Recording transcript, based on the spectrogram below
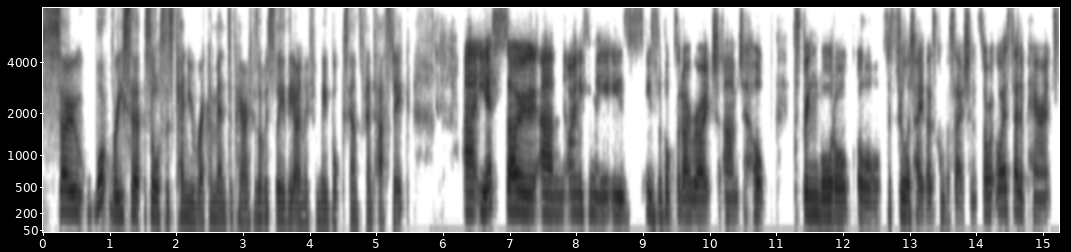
so, what resources can you recommend to parents? Because obviously, the Only for Me book sounds fantastic. Uh, yes, so um, Only for Me is is the book that I wrote um, to help springboard or, or facilitate those conversations. So I always say to parents,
